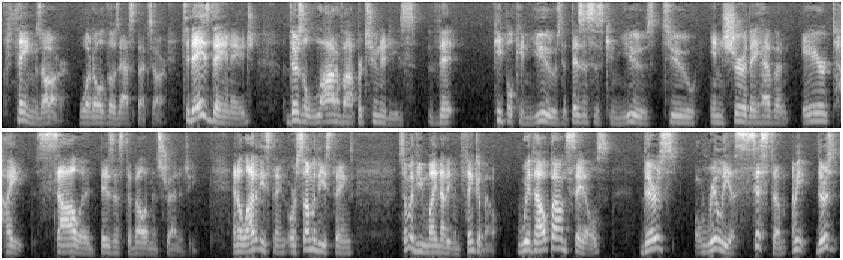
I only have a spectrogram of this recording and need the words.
things are, what all those aspects are. Today's day and age, there's a lot of opportunities that people can use, that businesses can use to ensure they have an airtight, solid business development strategy. And a lot of these things, or some of these things, some of you might not even think about. With outbound sales, there's really a system. I mean, there's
